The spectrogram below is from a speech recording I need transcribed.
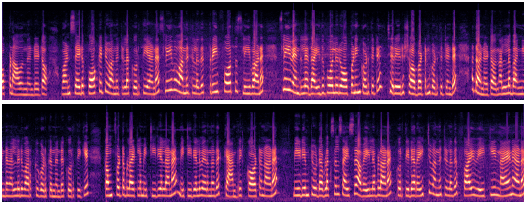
ഓപ്പൺ ആവുന്നുണ്ട് കേട്ടോ. വൺ സൈഡ് പോക്കറ്റ് വന്നിട്ടുള്ള കുർത്തിയാണ്. സ്ലീവ് വന്നിട്ടുള്ളത് ത്രീ ഫോർത്ത് സ്ലീവാണ് സ്ലീവ് എൻഡിൽ ഇതാ ഇതുപോലൊരു ഓപ്പണിംഗ് കൊടുത്തിട്ട് ചെറിയൊരു ഷോ ബട്ടൺ കൊടുത്തിട്ടുണ്ട്. അതാണ് കേട്ടോ. നല്ല ഭംഗിയുണ്ട്. നല്ലൊരു വർക്ക് കൊടുക്കുന്നുണ്ട് കുർത്തിക്ക്. കംഫർട്ടബിൾ ആയിട്ടുള്ള മെറ്റീരിയലാണ് മെറ്റീരിയൽ വരുന്നത് കാംബ്രിക് കോട്ടൺ ആണ്. Medium to double XL size available ആണ്. കുർത്തിയുടെ റേറ്റ് വന്നിട്ടുള്ളത് ഫൈവ് എയ്റ്റി നയൻ ആണ്.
